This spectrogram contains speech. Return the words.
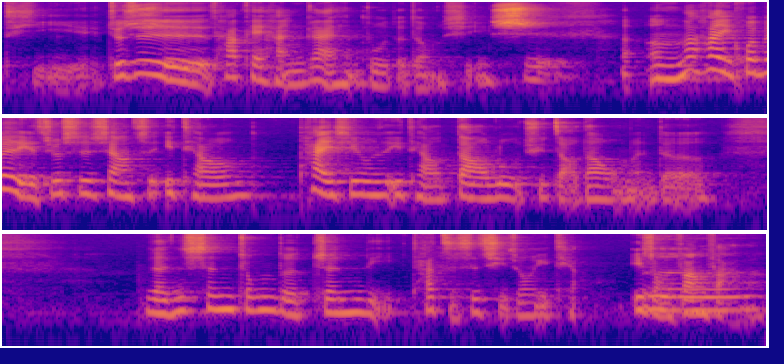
题，就是它可以涵盖很多的东西。是，嗯，那它也会不会也就是像是一条派系或者一条道路去找到我们的？人生中的真理，它只是其中一条一种方法吗？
